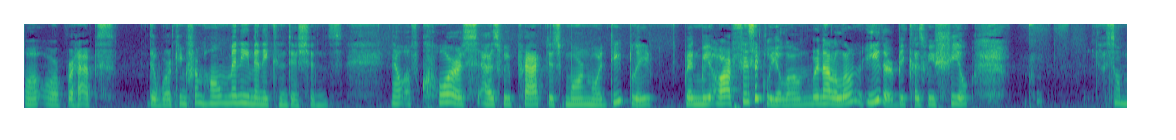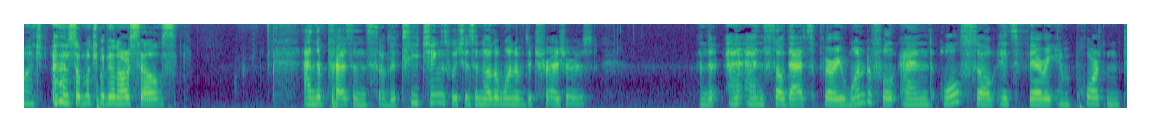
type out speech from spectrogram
or, or perhaps they're working from home, many, many conditions. Now, of course, as we practice more and more deeply, when we are physically alone, we're not alone either because we feel so much, so much within ourselves. And the presence of the teachings, which is another one of the treasures. And, the, and, and so that's very wonderful. And also, it's very important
